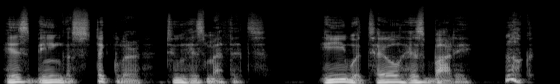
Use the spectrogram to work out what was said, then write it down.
his being a stickler to his methods. He would tell his body, Look,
